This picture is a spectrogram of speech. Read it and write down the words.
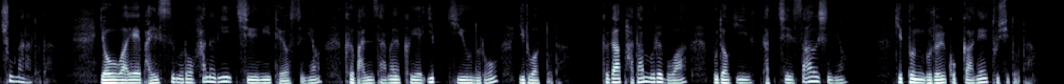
충만하도다. 여호와의 말씀으로 하늘이 지음이 되었으며 그 만상을 그의 입 기운으로 이루었도다. 그가 바닷물을 모아 무더기 같이 쌓으시며 깊은 물을 곳간에 두시도다.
